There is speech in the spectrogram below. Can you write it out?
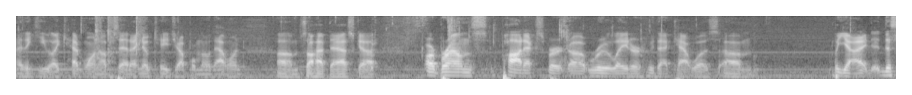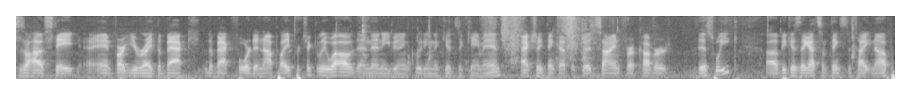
I think he like had one upset. I know Cage Up will know that one. Um, so I'll have to ask uh, our Browns pod expert uh, Rue later who that cat was. Um, but yeah, I, this is Ohio State, and Fark, you're right. The back, the back four did not play particularly well, and then even including the kids that came in. I actually think that's a good sign for a cover this week uh, because they got some things to tighten up.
